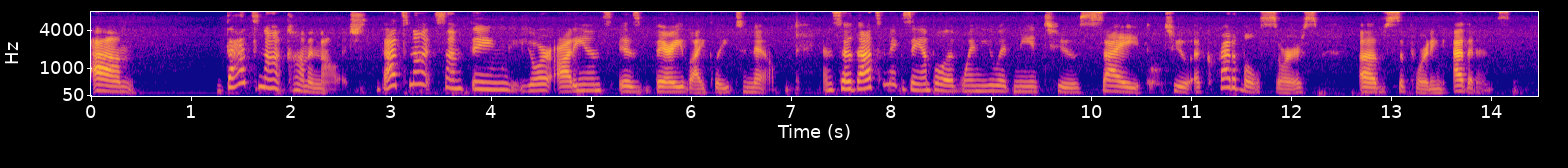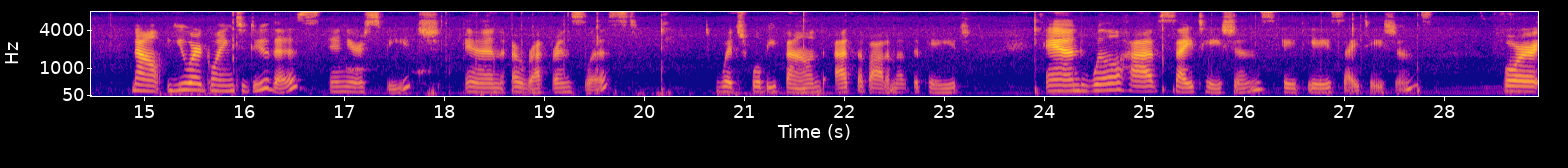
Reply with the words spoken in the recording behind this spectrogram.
Um, that's not common knowledge. That's not something your audience is very likely to know. And so that's an example of when you would need to cite to a credible source of supporting evidence. Now, you are going to do this in your speech in a reference list which will be found at the bottom of the page. And we'll have citations, APA citations, for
